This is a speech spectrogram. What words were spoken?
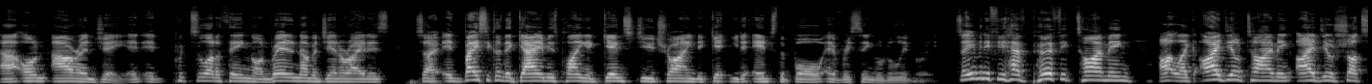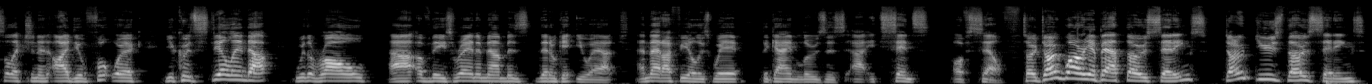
uh, on RNG. It, it puts a lot of thing on random number generators. So it basically the game is playing against you, trying to get you to edge the ball every single delivery. So even if you have perfect timing, uh, like ideal timing, ideal shot selection, and ideal footwork, you could still end up with a roll uh, of these random numbers that'll get you out. And that I feel is where the game loses uh, its sense of self. So don't worry about those settings. Don't use those settings.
